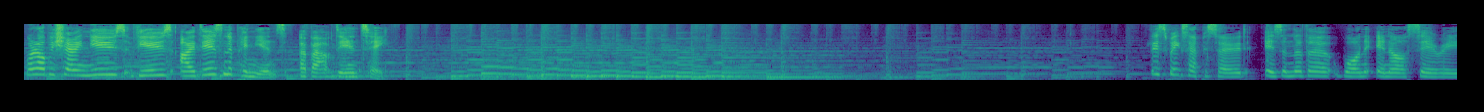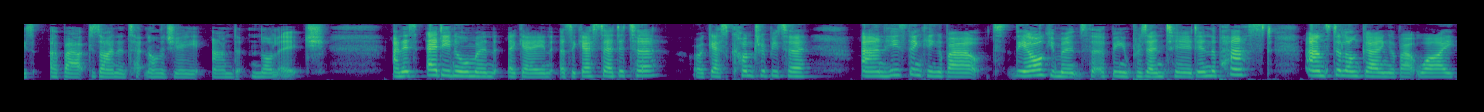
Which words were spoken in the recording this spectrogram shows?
where I'll be sharing news, views, ideas and opinions about D&T. This week's episode is another one in our series about design and technology and knowledge. And it's Eddie Norman again as a guest editor or a guest contributor. And he's thinking about the arguments that have been presented in the past and still ongoing about why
